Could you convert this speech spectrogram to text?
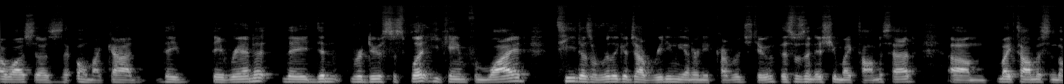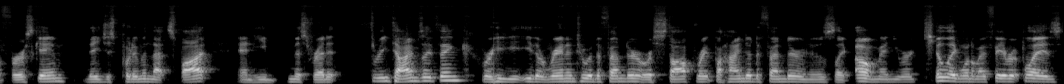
I, watched it. I was just like, oh my god, they they ran it. They didn't reduce the split. He came from wide. T does a really good job reading the underneath coverage too. This was an issue Mike Thomas had. Um, Mike Thomas in the first game, they just put him in that spot and he misread it three times, I think, where he either ran into a defender or stopped right behind a defender. And it was like, oh man, you were killing one of my favorite plays.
